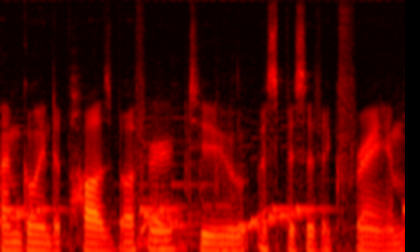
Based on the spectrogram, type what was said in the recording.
I'm going to pause buffer to a specific frame.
